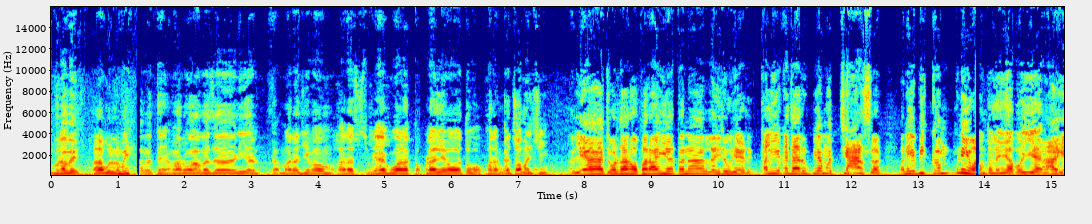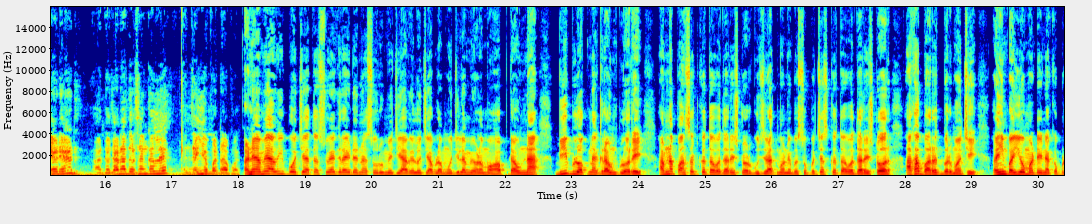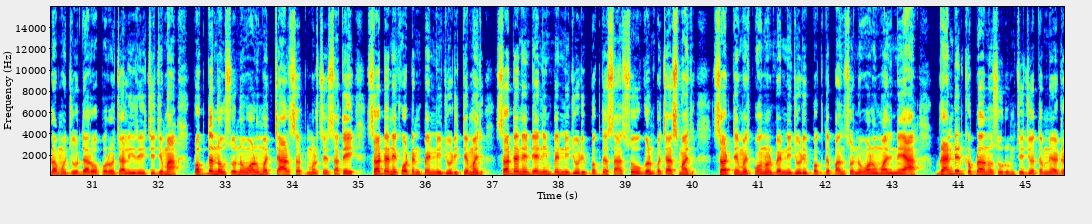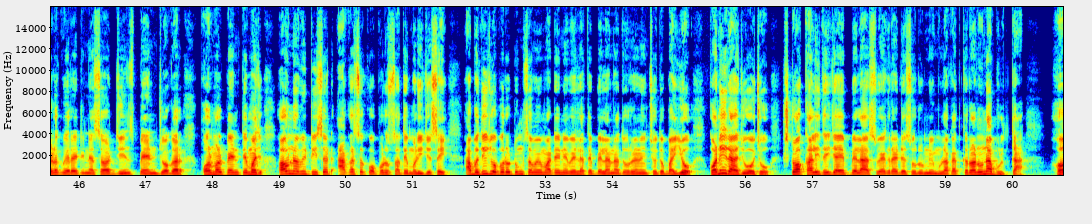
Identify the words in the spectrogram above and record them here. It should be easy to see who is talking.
Speaker 1: ભુરાભાઈ
Speaker 2: હા બોલો ભાઈ.
Speaker 1: હવે તહેવારો આવે છે અને યાર તમારા જેવા મારા સ્વેગ વાળા કપડા લેવા હોય તો ઓફર અંગત ચો મળશે?
Speaker 2: અલ્યા જોરદાર ઓફર આવી છે તને લઈ જવું હેડ. ખાલી એક હજાર રૂપિયામાં ચાર શર્ટ અને એ બી કંપની
Speaker 1: તો લઈ આપો યાર.
Speaker 2: હા હેડ હેડ. આ ધજાના દર્શન કરી લે અને જઈએ ફટાફટ.
Speaker 3: અને અમે આવી પહોંચ્યા હતા સ્વેગ રાઇડરના શોરૂમે જે આવેલો છે આપણા મોજીલા મેળામાં અપડાઉનના બી બ્લોકના ગ્રાઉન્ડ ફ્લોરે આમના પાસઠ કરતાં વધારે સ્ટોર ગુજરાતમાં અને બસો પચાસ કરતાં વધારે સ્ટોર આખા ભારતભરમાં છે. અહીં ભાઈઓ માટેના કપડામાં જોરદાર ઓફરો ચાલી રહી છે જેમાં ફક્ત નવસો નવ્વાણુંમાં ચાર શર્ટ મળશે. સાથે શર્ટ અને કોટન પેન્ટની જોડી તેમજ શર્ટ અને ડેનિમ પેન્ટની જોડી ફક્ત સાતસો ઓગણપચાસમાં જ. શર્ટ તેમજ ફોનલ પેન્ટની જોડી ફક્ત પાંચસો નવ્વાણુંમાં જ ને આ બ્રાન્ડેડ કપડાનો શોરૂમ છે જો તમને અઢળક વેરાયટીના shirt jeans pant jogger formal pant તેમજ અવનવી ટી શર્ટ આકર્ષક ઓફરો સાથે મળી જશે. આ બધી જ ઓફરો ટૂંક સમય માટે ને વહેલા તે પહેલાંના ધોરણે છો તો ભાઈઓ, કોની રાહ જુઓ છો? સ્ટોક ખાલી થઈ જાય પહેલાં સ્વેગ રાઇડર શોરૂમની મુલાકાત કરવાનું ના ભૂલતા. હ.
